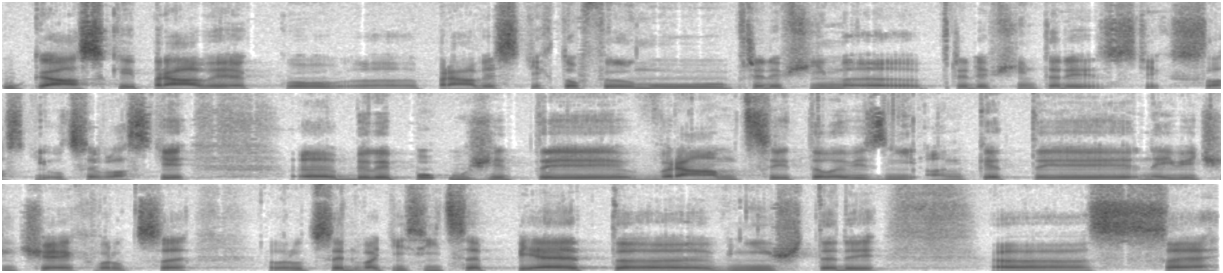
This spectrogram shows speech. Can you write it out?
ukázky právě, jako, eh, právě z těchto filmů, především, eh, především tedy z těch slastí otce vlasti, byly použity v rámci televizní ankety Největší Čech v roce, v roce 2005, v níž tedy se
